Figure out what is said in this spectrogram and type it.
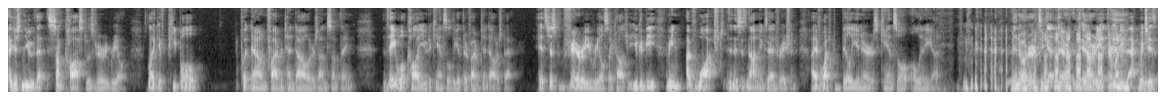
I just knew that sunk cost was very real. Like if people put down five or ten dollars on something, they will call you to cancel to get their five or ten dollars back. It's just very real psychology. You could be, I mean, I've watched, and this is not an exaggeration, I have watched billionaires cancel Alinea in order to get their in order to get their money back, which is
